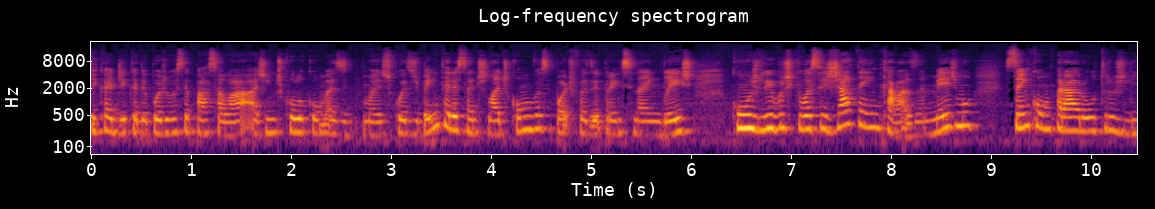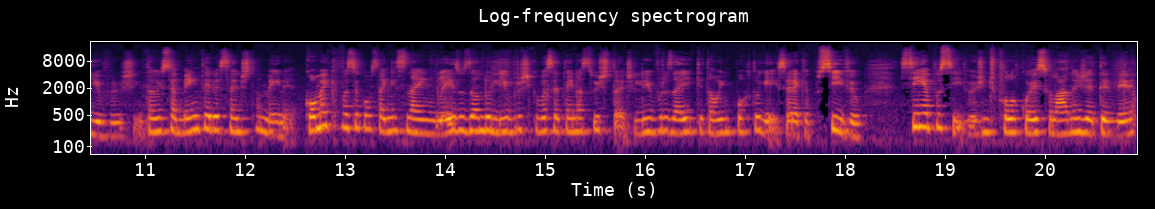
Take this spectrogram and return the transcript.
Fica a dica, depois você passa lá. A gente colocou umas, umas coisas bem interessantes lá de como você pode fazer para ensinar inglês com os livros que você já tem em casa, mesmo sem comprar outros livros. Então isso é bem interessante também, né? Como é que você consegue ensinar inglês usando livros que você tem na sua estante? Livros aí que estão em português. Será que é possível? Sim, é possível. A gente colocou isso lá no IGTV,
